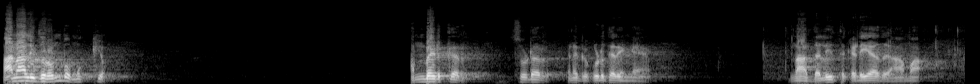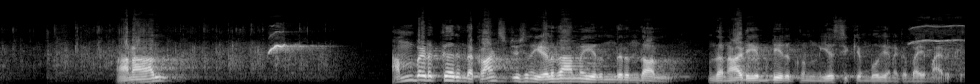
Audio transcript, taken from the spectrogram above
ஆனால் இது ரொம்ப முக்கியம். அம்பேத்கர் சுடர் எனக்கு கொடுக்கறீங்க. நான் தலித் கிடையாது ஆமா. ஆனால் அம்பேத்கர் இந்த கான்ஸ்டிடியூஷனை எழுதாம இருந்திருந்தால் இந்த நாடு எப்படி இருக்கும்னு யோசிக்கும் போது எனக்கு பயமா இருக்கு.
